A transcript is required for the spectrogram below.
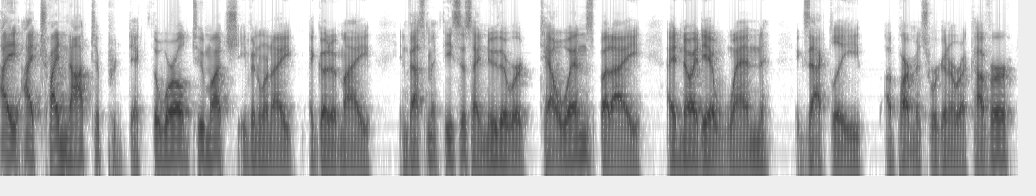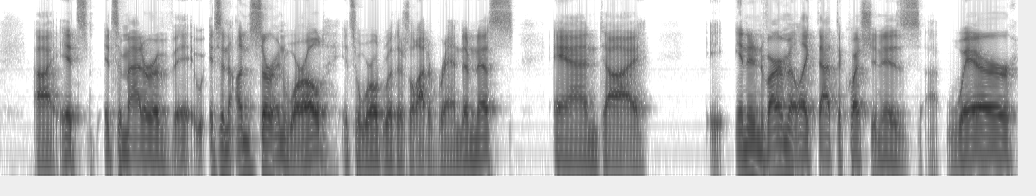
I I try not to predict the world too much. Even when I I go to my investment thesis, I knew there were tailwinds, but I I had no idea when exactly apartments were going to recover. Uh, it's it's a matter of it's an uncertain world. It's a world where there's a lot of randomness, and uh, in an environment like that, the question is uh, where.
